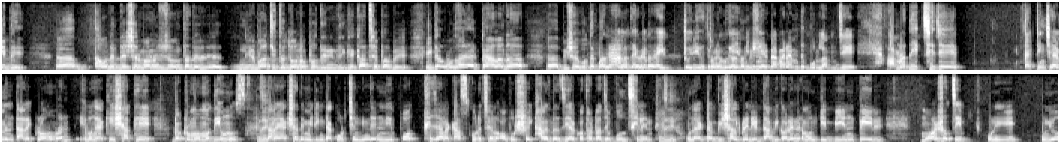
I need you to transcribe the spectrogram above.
ঈদে আমাদের দেশের মানুষজন তাদের নির্বাচিত জনপ্রতিনিধিকে কাছে পাবে। এটাও বোধহয় একটা আলাদা বিষয় হতে পারে। হ্যাঁ আলাদা একটা ভাই তৈরি হতে পারে। এবং এই মিটিং এর ব্যাপারে আমি তো বললাম যে আমরা দেখছি যে অ্যাক্টিং চেয়ারম্যান তারেক রহমান এবং একই সাথে ডক্টর মোহাম্মদ ইউনুস তারা একসাথে মিটিংটা করছেন। কিন্তু নেপথ্যে যারা কাজ করেছেন অবশ্যই খালেদা জিয়ার কথাটা যে বলছিলেন। ওনার একটা বিশাল ক্রেডিট দাবি করেন। এমনকি বিএনপির মহাসচিব উনি উনিও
